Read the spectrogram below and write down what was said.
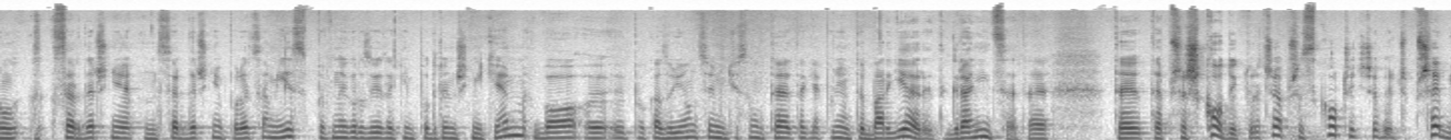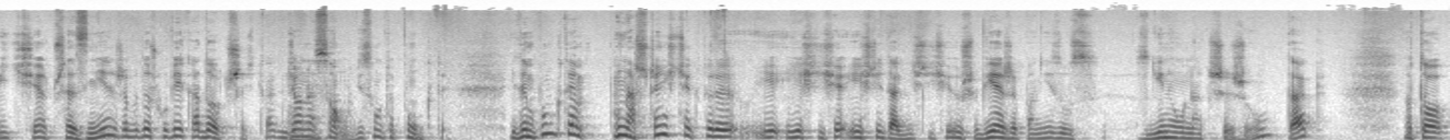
którą serdecznie, serdecznie polecam, jest pewnego rodzaju takim podręcznikiem, bo e, pokazującym, gdzie są te, tak jak powiedziałem, te bariery, te granice, te, te, te przeszkody, które trzeba przeskoczyć, żeby czy przebić się przez nie, żeby do człowieka dotrzeć, tak? gdzie one są, gdzie są te punkty. I tym punktem, na szczęście, który, je, jeśli, się, jeśli tak, jeśli się już wie, że Pan Jezus zginął na krzyżu, tak? No to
